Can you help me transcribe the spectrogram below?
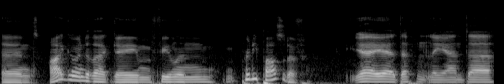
And I go into that game feeling pretty positive. Yeah, yeah, definitely, and uh,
